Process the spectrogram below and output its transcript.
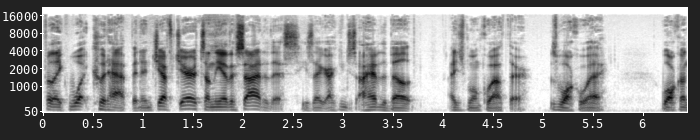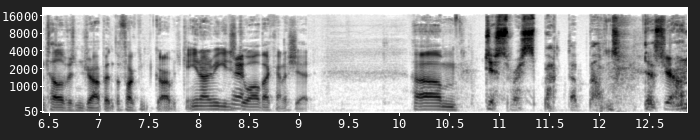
for like what could happen. And Jeff Jarrett's on the other side of this. He's like, I can just I have the belt. I just won't go out there. Just walk away. Walk on television, drop it in the fucking garbage can. You know what I mean? You just Yeah. do all that kind of shit. Um, Disrespect the belt. Disrespect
